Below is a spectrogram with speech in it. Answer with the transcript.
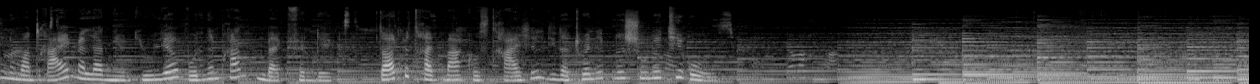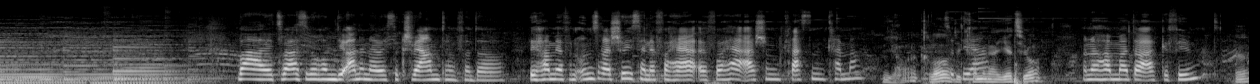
Team Nummer 3, Melanie und Julia, wurden in Brandenberg fündig. Dort betreibt Markus Treichel die Naturerlebnisschule Tirol. Wow, jetzt weiß ich, warum die anderen alle so geschwärmt haben von der Wir haben ja von unserer Schule ja vorher, äh, vorher auch schon Klassen gekommen. Ja, klar, die kommen ja jetzt ja. Und dann haben wir da auch gefilmt. ja.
